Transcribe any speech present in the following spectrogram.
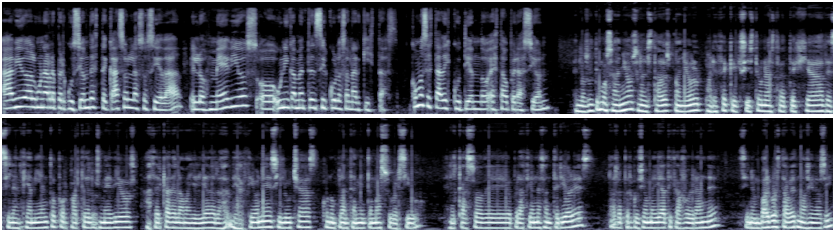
¿Ha habido alguna repercusión de este caso en la sociedad, en los medios o únicamente en círculos anarquistas? ¿Cómo se está discutiendo esta operación? En los últimos años, en el Estado español parece que existe una estrategia de silenciamiento por parte de los medios acerca de la mayoría de, acciones y luchas con un planteamiento más subversivo. En el caso de operaciones anteriores, la repercusión mediática fue grande, sin embargo esta vez no ha sido así.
